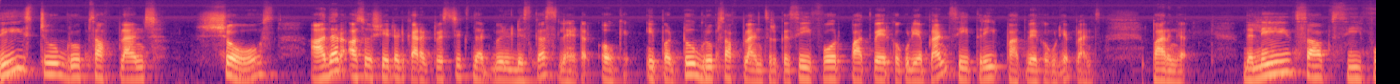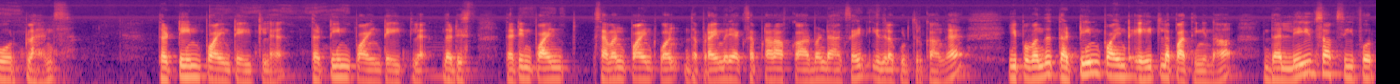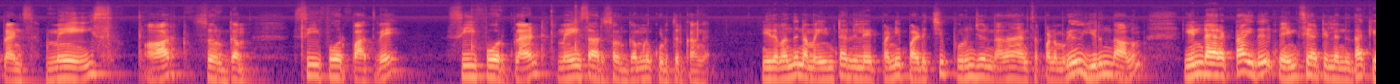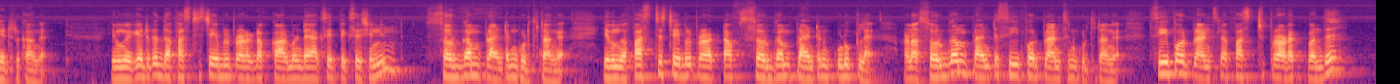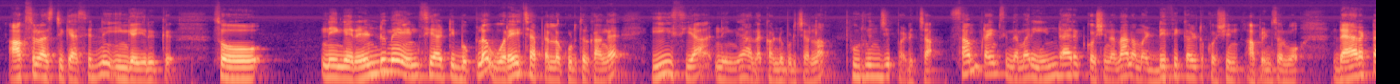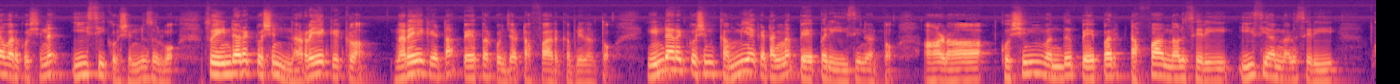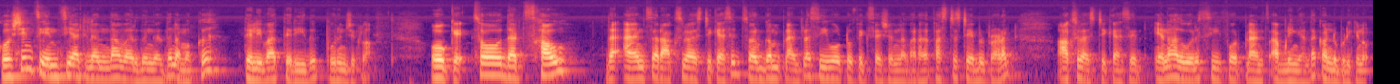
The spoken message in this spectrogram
these two groups of plants shows other associated characteristics that will discuss later okay இப்போ two groups of plants இருக்குது C four pathway இருக்கக்கூடிய plants C three pathway இருக்கக்கூடிய plants பாருங்கள் the leaves of C four plants thirteen point எயிட்டில் thirteen point எயிட்டில் that is thirteen point seven point one the of carbon di இதில் கொடுத்துருக்காங்க. இப்போ வந்து தேர்ட்டீன் பாயிண்ட் எயிட்டில் பார்த்தீங்கன்னா the leaves of C four plants maize or sorghum C four pathway C four plant maize or சொர்க்கம்னு கொடுத்துருக்காங்க. இதை வந்து நம்ம இன்டர் ரிலேட் பண்ணி படித்து புரிஞ்சிருந்தால் தான் ஆன்சர் பண்ண முடியும். இருந்தாலும் இன்டைரக்டாக இது என்சிஆர்டிலேருந்து தான் கேட்டிருக்காங்க. இவங்க கேட்டிருக்கிறது the first stable product of carbon dioxide fixation in sorghum பிளான்ட்னு கொடுத்துட்டாங்க. இவங்க ஃபஸ்ட் ஸ்டேபிள் ப்ராடக்ட் ஆஃப் சொர்க்கம் பிளான்ட்னு கொடுக்கல. ஆனால் சொர்க்கம் பிளான்ட் சி ஃபோர் பிளான்ட்ஸ்னு கொடுத்துட்டாங்க. சி ஃபோர் பிளான்ட்ஸில் ஃபஸ்ட் ப்ராடக்ட் வந்து ஆக்சோலாஸ்டிக் ஆசிட்னு இங்கே இருக்குது ஸோ நீங்கள் ரெண்டுமே என்சிஆர்டி புக்கில் ஒரே சாப்டரில் கொடுத்துருக்காங்க. ஈஸியாக நீங்கள் அதை கண்டுபிடிச்சிடலாம். புரிஞ்சு படித்தா சம்டைம்ஸ் இந்த மாதிரி இன்டைரக்ட் கொஷினை தான் நம்ம டிஃபிகல்ட் கொஷின் அப்படின்னு சொல்லுவோம். டைரெக்டாக வர கொஷினை ஈஸி கொஷின்னு சொல்லுவோம். ஸோ இன்டைரக்ட் கொஷின் நிறைய கேட்கலாம். நிறைய கேட்டால் பேப்பர் கொஞ்சம் டஃப்பாக இருக்குது அப்படின்னு அர்த்தம். இன்டைரக்ட் கொஷின் கம்மியாக கேட்டாங்கன்னா பேப்பர் ஈஸின்னு அர்த்தம். ஆனால் கொஷின் வந்து பேப்பர் டஃப்பாக இருந்தாலும் சரி ஈஸியாக இருந்தாலும் சரி கொஷின்ஸ் என்சிஆர்டிலேருந்து தான் வருதுங்கிறது நமக்கு தெளிவாக தெரியுது புரிஞ்சுக்கலாம். Okay so that's how the answer oxaloacetic acid sorghum பிளான்ட்டில் CO two ஃபிக்சேஷனில் வர first stable product oxaloacetic acid ஏன்னா அது ஒரு சி ஃபோர் பிளான்ஸ் அப்படிங்கிறத கண்டுபிடிக்கணும்.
